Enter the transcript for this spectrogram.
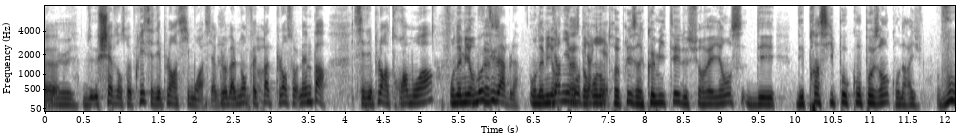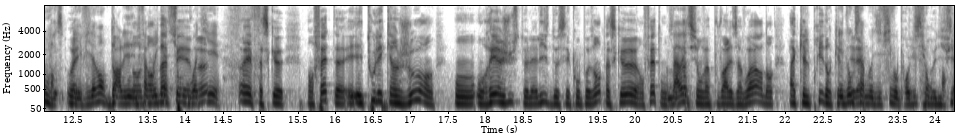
euh, chef d'entreprise, c'est des plans à 6 mois. C'est-à-dire globalement, faites pas de plans, sur, même pas. C'est des plans à 3 mois, on a mis en modulables. on a mis en place dans mon entreprise un comité de surveillance des, des principaux composants qu'on arrive vous, évidemment, par les fabrications de boîtiers. Oui, parce que, en fait, et, tous les 15 jours, on, réajuste la liste de ces composants parce que, en fait, on ne sait bah pas si on va pouvoir les avoir, dans, à quel prix, dans quel Et donc, ça modifie vos productions. Modifie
